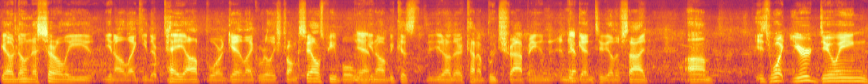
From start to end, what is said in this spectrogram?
you know don't necessarily you know like either pay up or get like really strong salespeople. Yeah. You know because you know they're kind of bootstrapping and, and they're Yep. getting to the other side. Um, is what you're doing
